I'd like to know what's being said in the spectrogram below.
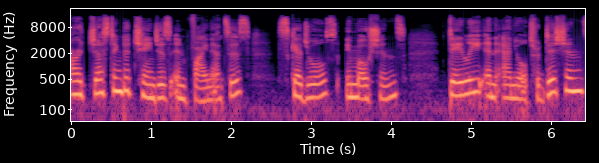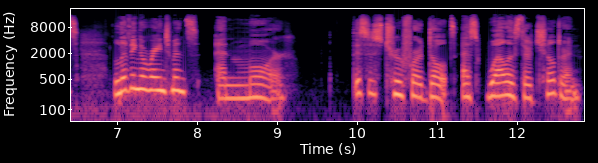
are adjusting to changes in finances, schedules, emotions, daily and annual traditions, living arrangements, and more. This is true for adults as well as their children,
